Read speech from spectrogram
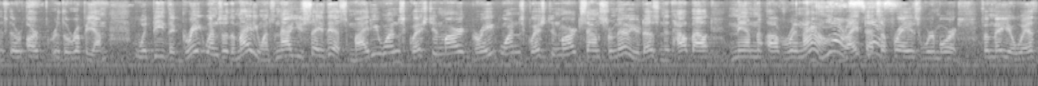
uh, the, or, or the rupium would be the great ones or the mighty ones. Now you say this, mighty ones, question mark, great ones, question mark. Sounds familiar, doesn't it? How about men of renown, Yes, right? That's yes. a phrase we're more familiar with.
